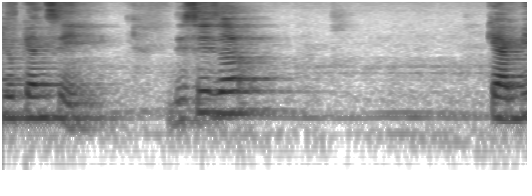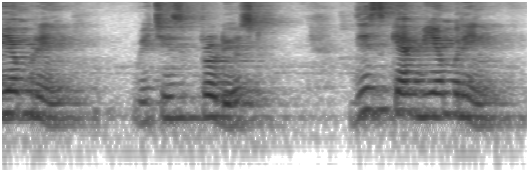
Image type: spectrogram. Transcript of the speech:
you can see this is a cambium ring which is produced this cambium ring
